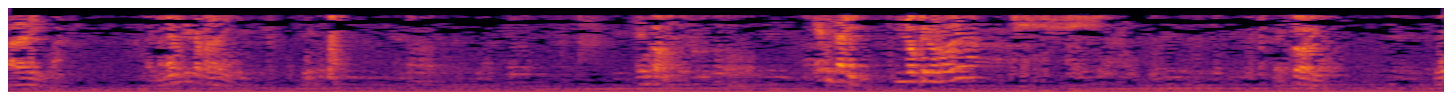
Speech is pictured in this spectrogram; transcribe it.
paradigma. La hermenéutica, paradigma. Entonces, entra ahí Y lo que lo rodea, la historia, la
